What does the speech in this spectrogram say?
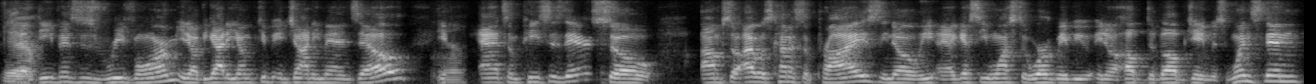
yeah. The defense is reformed. You know, if you got a young QB Johnny Manziel, you yeah. add some pieces there. So, um, so I was kind of surprised. You know, he, I guess he wants to work, maybe you know, help develop Jameis Winston.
